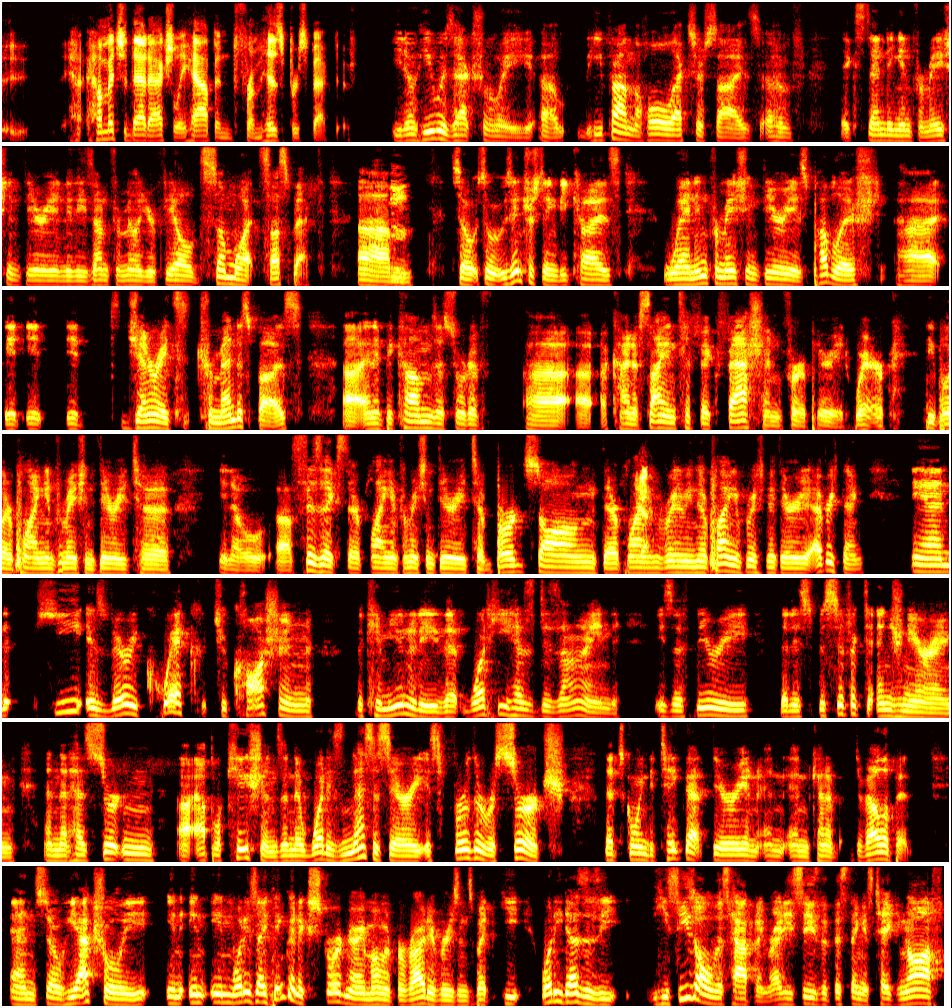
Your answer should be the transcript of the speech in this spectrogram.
how much of that actually happened from his perspective? You know he was actually uh, he found the whole exercise of extending information theory into these unfamiliar fields somewhat suspect um, mm. so so it was interesting because when information theory is published, uh, it, it, it generates tremendous buzz uh, and it becomes a sort of uh, a, a, kind of scientific fashion for a period where people are applying information theory to you know uh, physics they're applying information theory to bird song they're applying yeah. I mean, they're applying information theory to everything and he is very quick to caution the community that what he has designed is a theory that is specific to engineering and that has certain uh, applications, and that what is necessary is further research that's going to take that theory and, and, and kind of develop it. And so he actually, in, in, in what is, I think, an extraordinary moment for a variety of reasons, but he, what he does is he, he sees all this happening, right? He sees that this thing is taking off.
